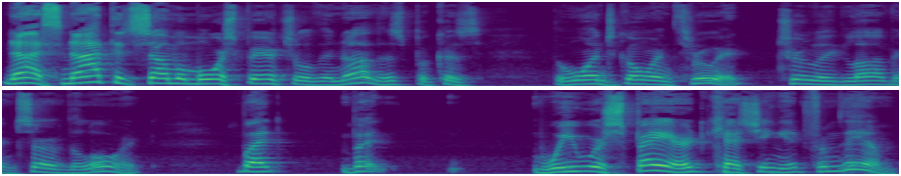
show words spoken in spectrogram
Now, it's not that some are more spiritual than others because the ones going through it truly love and serve the Lord. But, but we were spared catching it from them.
